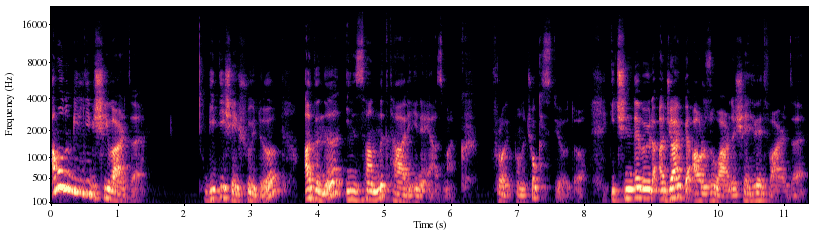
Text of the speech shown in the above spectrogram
Ama onun bildiği bir şey vardı. Bildiği şey şuydu. Adını insanlık tarihine yazmak. Freud bunu çok istiyordu. İçinde böyle acayip bir arzu vardı, şehvet vardı.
